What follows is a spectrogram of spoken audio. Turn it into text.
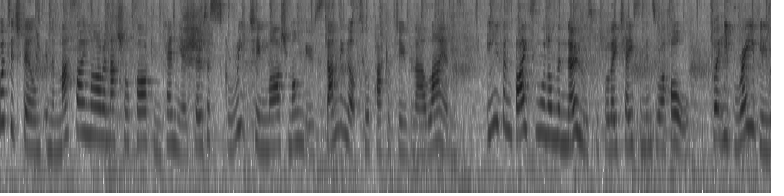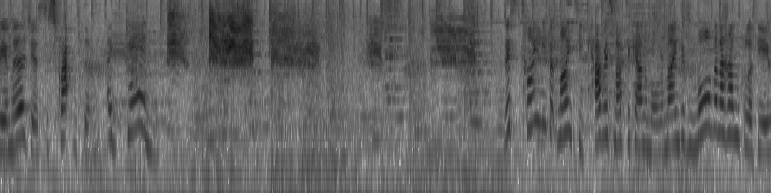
Footage filmed in the Masai Mara National Park in Kenya shows a screeching marsh mongoose standing up to a pack of juvenile lions, even biting one on the nose before they chase him into a hole. But he bravely re-emerges to scrap with them again. This tiny but mighty charismatic animal reminded more than a handful of you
